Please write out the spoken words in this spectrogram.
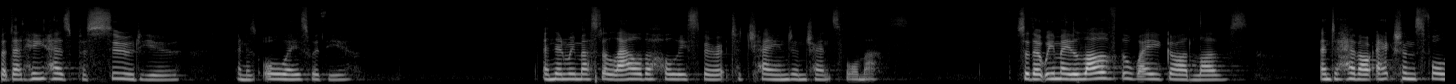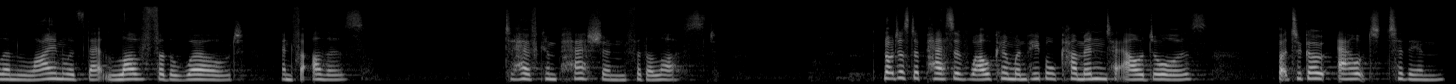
but that He has pursued you and is always with you. And then we must allow the Holy Spirit to change and transform us so that we may love the way God loves and to have our actions fall in line with that love for the world and for others, to have compassion for the lost. Not just a passive welcome when people come into our doors, but to go out to them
